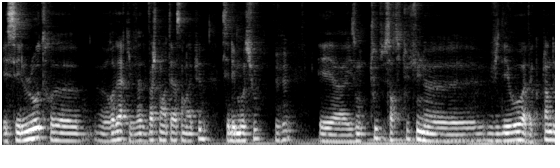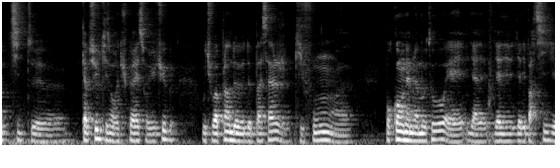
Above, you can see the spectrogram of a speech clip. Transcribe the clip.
Et c'est l'autre euh, revers qui est va- vachement intéressant dans la pub, c'est l'émotion. Mhm. Et euh, ils ont tout, sorti toute une vidéo avec plein de petites capsules qu'ils ont récupérées sur YouTube où tu vois plein de, de passages qui font pourquoi on aime la moto. Et il y y a des- il y a des parties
